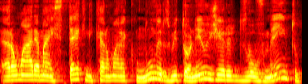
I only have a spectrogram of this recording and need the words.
era uma área mais técnica, era uma área com números, me tornei um engenheiro de desenvolvimento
